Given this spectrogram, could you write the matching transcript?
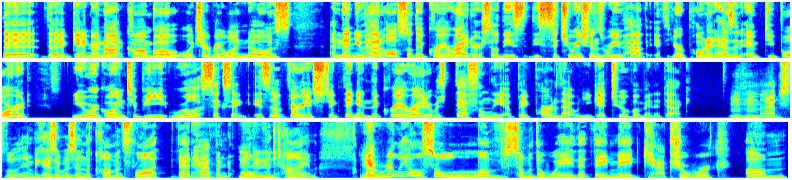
the the Gangernaut combo, which everyone knows. And then you had also the Grey Rider. So these these situations where you have if your opponent has an empty board, you are going to be rule of sixing. It's a very interesting thing. And the Grey Rider was definitely a big part of that when you get two of them in a deck. Mm-hmm, absolutely. And because it was in the common slot, that happened all mm-hmm. the time. Yep. I really also love some of the way that they made capture work um,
